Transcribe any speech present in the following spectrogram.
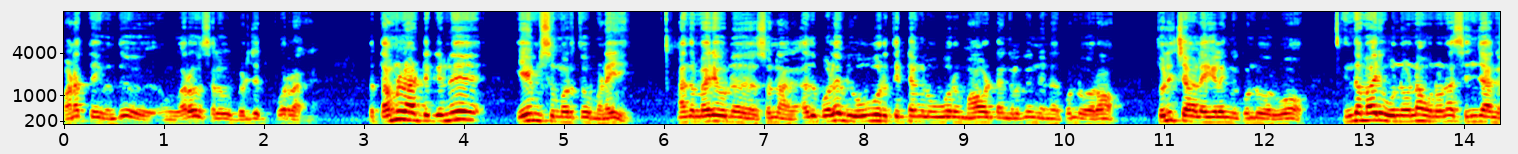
பணத்தை வந்து வரவு செலவு பட்ஜெட் போடுறாங்க. இப்போ தமிழ்நாட்டுக்குன்னு எய்ம்ஸ் மருத்துவமனை அந்த மாதிரி ஒன்று சொன்னாங்க. அது போல் இப்படி ஒவ்வொரு திட்டங்கள் ஒவ்வொரு மாவட்டங்களுக்கும் இங்கே கொண்டு வரோம். தொழிற்சாலைகளை இங்கே கொண்டு வருவோம். இந்த மாதிரி ஒன்று ஒன்றா ஒன்று ஒன்றா செஞ்சாங்க.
